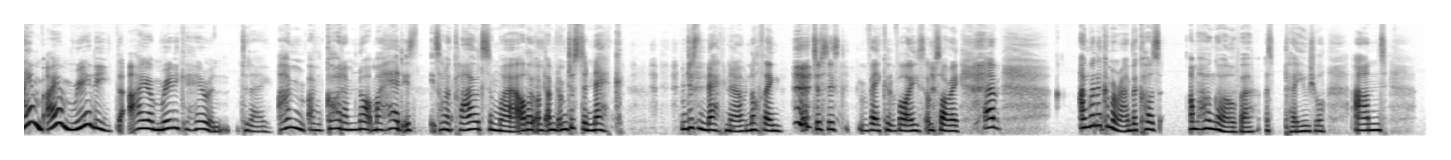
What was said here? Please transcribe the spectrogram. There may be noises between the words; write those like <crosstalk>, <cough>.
I am I am really I am really coherent today. I'm I'm God, I'm not. My head is it's on a cloud somewhere. Although I'm I'm, just a neck. I'm just a neck now. Nothing. Just this vacant voice. I'm sorry. Um, I'm going to come around because I'm hungover as per usual, and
